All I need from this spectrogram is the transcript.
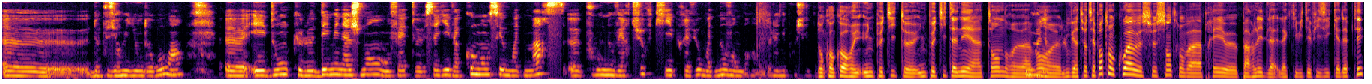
De plusieurs millions d'euros. Hein. Euh, et donc le déménagement, en fait, ça y est, va commencer au mois de mars euh, pour une ouverture qui est prévue au mois de novembre hein, de l'année prochaine. Donc encore une petite, une petite année à attendre avant l'ouverture de ces portes. En quoi ce centre, on va après parler de l'activité physique adaptée,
